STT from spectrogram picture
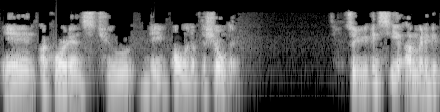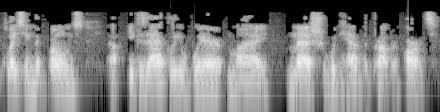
in accordance to the bone of the shoulder. So you can see I'm going to be placing the bones uh, exactly where my mesh would have the proper parts.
